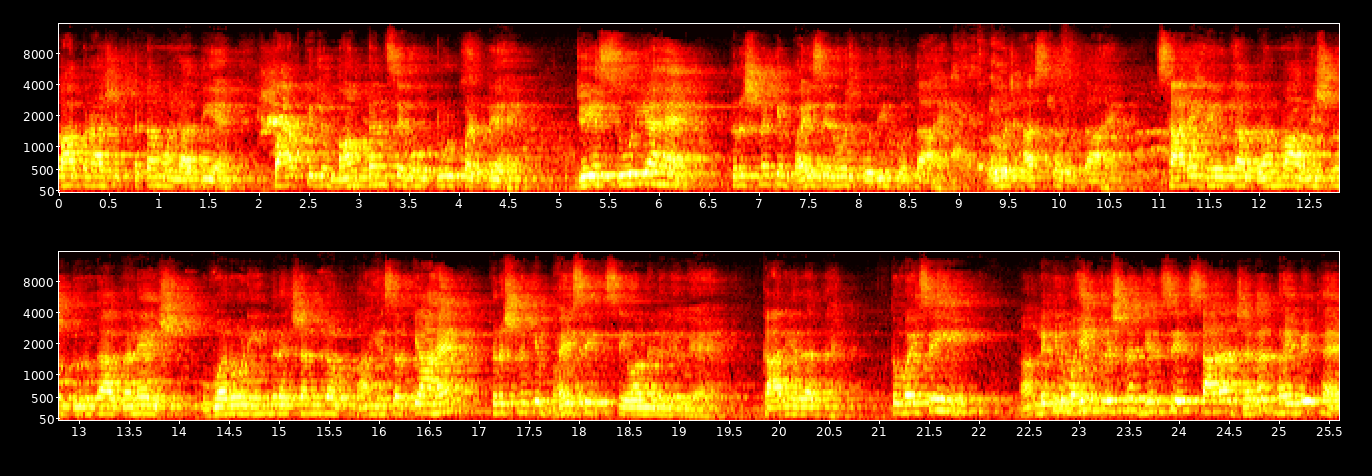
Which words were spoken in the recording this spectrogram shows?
पाप राशि खत्म हो जाती है। पाप के जो माउंटेन से वो टूट पड़ते हैं। जो ये सूर्य है, कृष्ण के भय से रोज उदित होता है, रोज अस्त होता है। सारे देवता, ब्रह्मा, विष्णु, दुर्गा, गणेश, वरुण, इंद्र, चंद्र हाँ ये सब क्या है? कृष्ण के भय से सेवा में लगे हुए हैं कार्यरत है। तो वैसे ही हाँ लेकिन वही कृष्ण जिनसे सारा जगत भयभीत है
